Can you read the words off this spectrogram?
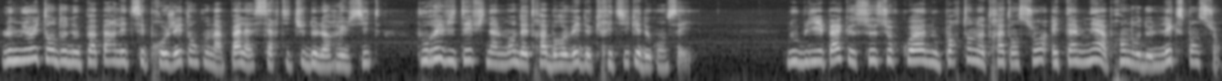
Le mieux étant de ne pas parler de ses projets tant qu'on n'a pas la certitude de leur réussite, pour éviter finalement d'être abreuvé de critiques et de conseils. N'oubliez pas que ce sur quoi nous portons notre attention est amené à prendre de l'expansion.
